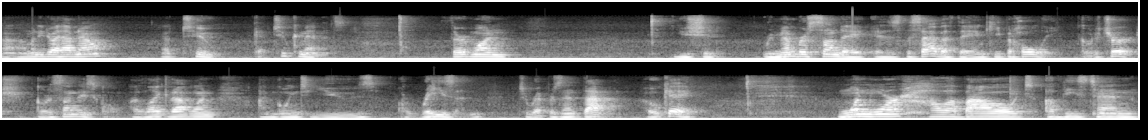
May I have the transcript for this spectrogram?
Uh, how many do I have now? Got two. Got two commandments. Third one, you should remember Sunday is the Sabbath day and keep it holy. Go to church, go to Sunday school. I like that one. I'm going to use a raisin to represent that one. Okay. One more. How about of these 10?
